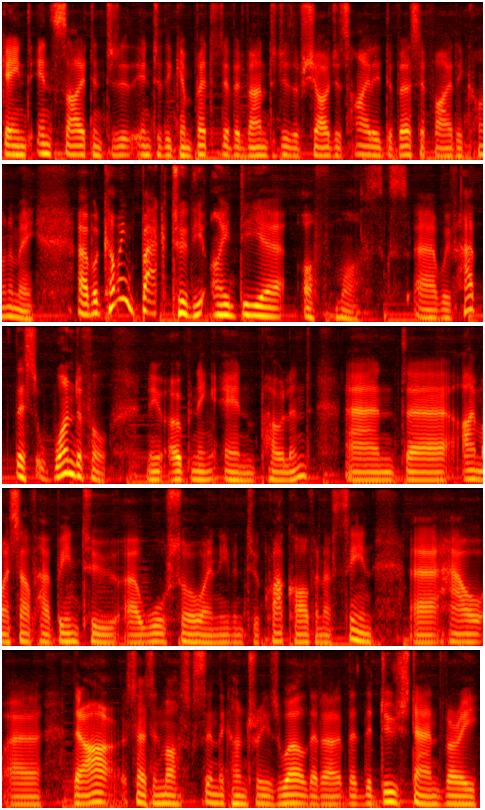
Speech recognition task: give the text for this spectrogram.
gained insight into into the competitive advantages of Sharjah's highly diversified diversified economy. Uh, but coming back to the idea of mosques, uh, we've had this wonderful new opening in Poland, and uh, I myself have been to uh, Warsaw and even to Krakow, and I've seen uh, how uh, there are certain mosques in the country as well that are that, that do stand very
